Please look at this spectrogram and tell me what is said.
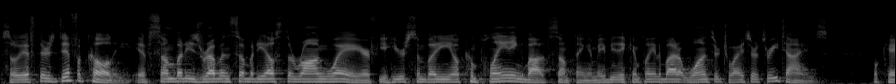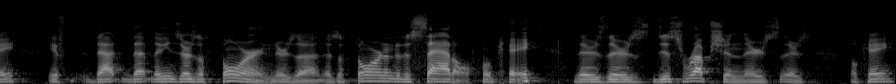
so if there's difficulty, if somebody's rubbing somebody else the wrong way, or if you hear somebody you know complaining about something, and maybe they complain about it once or twice or three times, okay? If that that means there's a thorn, there's a there's a thorn under the saddle, okay? There's there's disruption, there's there's okay?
